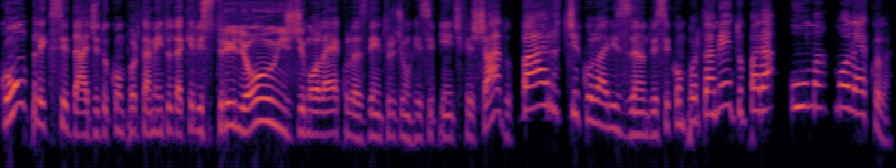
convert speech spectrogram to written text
complexidade do comportamento daqueles trilhões de moléculas dentro de um recipiente fechado, particularizando esse comportamento para uma molécula.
